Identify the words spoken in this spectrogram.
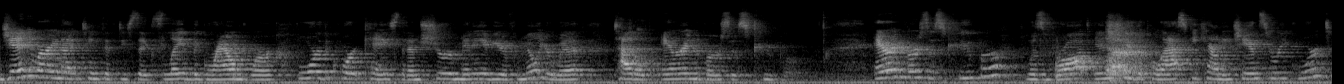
January 1956 laid the groundwork for the court case that I'm sure many of you are familiar with, titled Aaron versus Cooper. Aaron versus Cooper was brought into the Pulaski County Chancery Court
